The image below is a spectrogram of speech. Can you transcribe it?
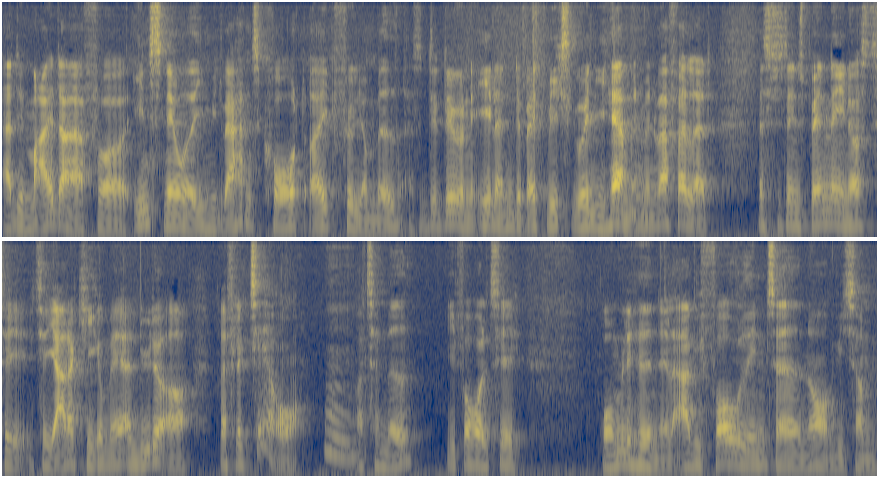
er det mig, der er for indsnævret i mit verdenskort og ikke følger med? Altså det, det er jo en helt anden debat, vi ikke skal gå ind i her, men, men i hvert fald, at jeg synes, det er en spændende en også til, til jer, der kigger med og lytter og reflekterer over mm. og tager med i forhold til rummeligheden, eller er vi forud indtaget, når vi som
